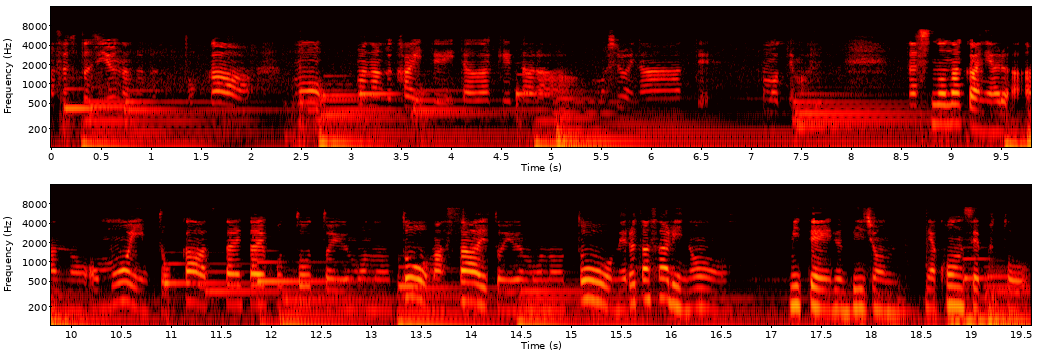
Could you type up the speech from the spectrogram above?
まあ、そういうちょっと自由な部分とかも、まあ、なんか書いていただけたら面白いなって思ってます。私の中にあるあの思いとか伝えたいことというものとマッサージというものとメルタサリの見ているビジョンやコンセプト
